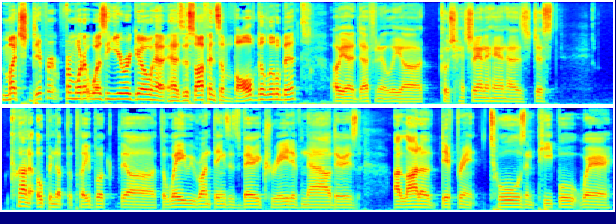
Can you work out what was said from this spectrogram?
much different from what it was a year ago? Has this offense evolved a little bit? Oh yeah, definitely. Uh, Coach Shanahan has just kind of opened up the playbook. The uh, the way we run things is very creative now. There's a lot of different tools and people where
